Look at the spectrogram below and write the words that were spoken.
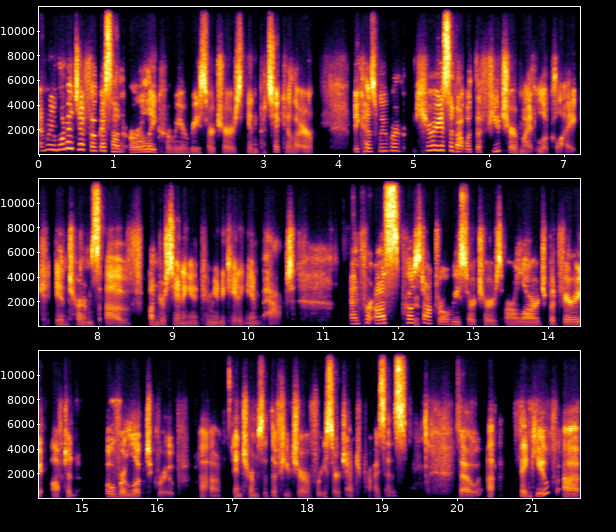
And we wanted to focus on early career researchers in particular, because we were curious about what the future might look like in terms of understanding and communicating impact. And for us, postdoctoral researchers are a large but very often overlooked group uh, in terms of the future of research enterprises. So uh, thank you, uh,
